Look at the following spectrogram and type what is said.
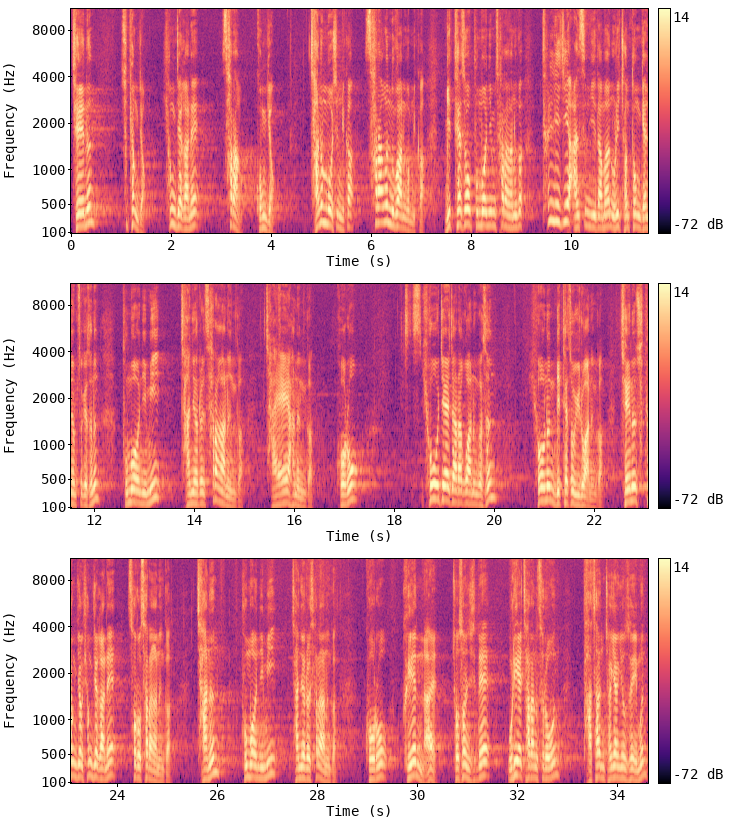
제는 수평적, 형제 간의 사랑, 공경. 자는 무엇입니까? 사랑은 누가 하는 겁니까? 밑에서 부모님 사랑하는 거 틀리지 않습니다만 우리 전통 개념 속에서는 부모님이 자녀를 사랑하는 것, 자애하는 것, 고로 효제자라고 하는 것은 효는 밑에서 위로 하는 것, 제는 수평적 형제 간에 서로 사랑하는 것, 자는 부모님이 자녀를 사랑하는 것. 고로 그 옛날 조선시대 우리의 자랑스러운 다산 정양현 선생님은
